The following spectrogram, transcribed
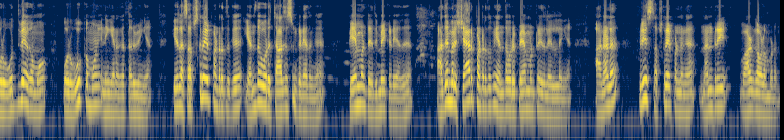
ஒரு உத்வேகமும் ஒரு ஊக்கமும் நீங்கள் எனக்கு தருவீங்க. இதில் சப்ஸ்கிரைப் பண்ணுறதுக்கு எந்த ஒரு சார்ஜஸும் கிடையாதுங்க. பேமெண்ட் எதுவுமே கிடையாது. அதேமாதிரி ஷேர் பண்ணுறதுக்கும் எந்த ஒரு பேமெண்ட்டும் இதில் இல்லைங்க. அதனால் ப்ளீஸ் சப்ஸ்கிரைப் பண்ணுங்கள் நன்றி. வாழ்க வளமுடன்.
